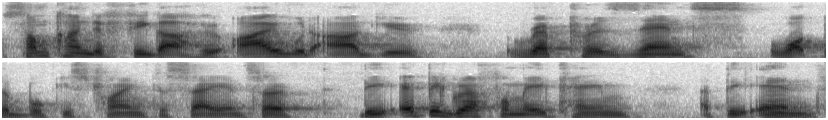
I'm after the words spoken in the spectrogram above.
some kind of figure who I would argue represents what the book is trying to say. And so the epigraph for me came at the end,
